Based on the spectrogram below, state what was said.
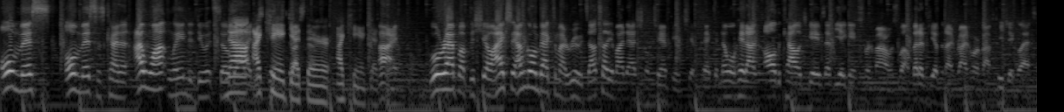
Ole Miss, Ole Miss is kind of. I want Lane to do it so no, bad. I, just can't get trust him. there. I can't get All there. right. We'll wrap up the show. I actually, I'm going back to my roots. I'll tell you my national championship pick, and then we'll hit on all the college games, NBA games for tomorrow as well. BetMGM tonight. Ryan Horvath, PJ Glasser.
